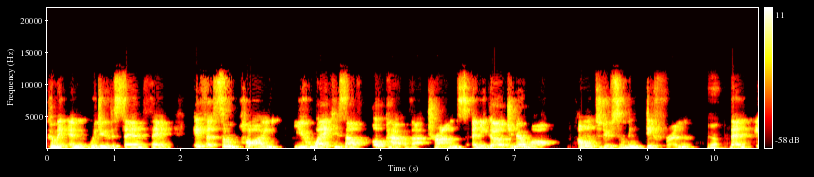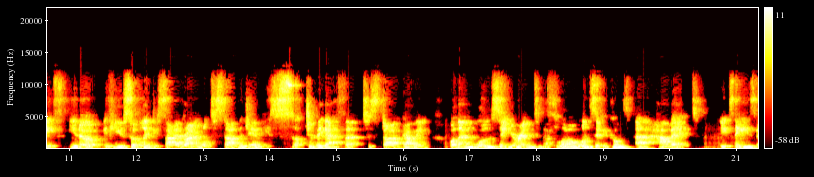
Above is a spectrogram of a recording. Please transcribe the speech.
Coming and we do the same thing. If at some point you wake yourself up out of that trance and you go, do you know what? I want to do something different, yeah. then it's, you know, if you suddenly decide, right, I want to start the gym, it's such a big effort to start going. But then once it, you're into the flow, once it becomes a habit, it's easy.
